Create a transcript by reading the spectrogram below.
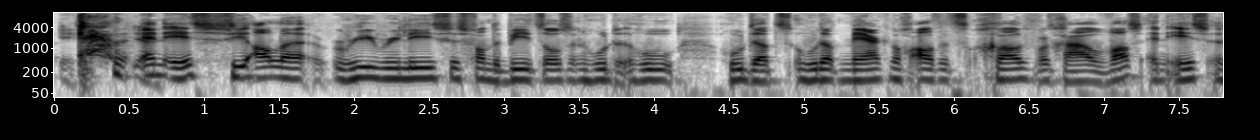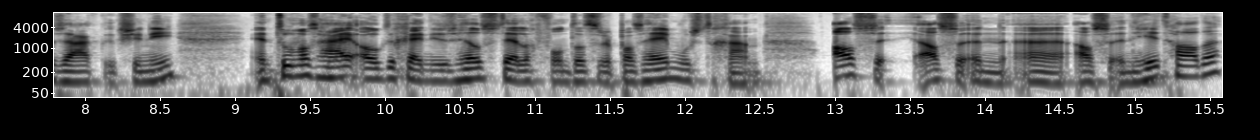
Is. Ja. en is. Zie alle re-releases van de Beatles en hoe, de- hoe, hoe, dat, hoe dat merk nog altijd groot wordt gehouden. Was en is een zakelijk genie. En toen was hij ook degene die dus heel stellig vond dat ze er pas heen moesten gaan als ze, als ze, een, eh, als ze een hit hadden.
